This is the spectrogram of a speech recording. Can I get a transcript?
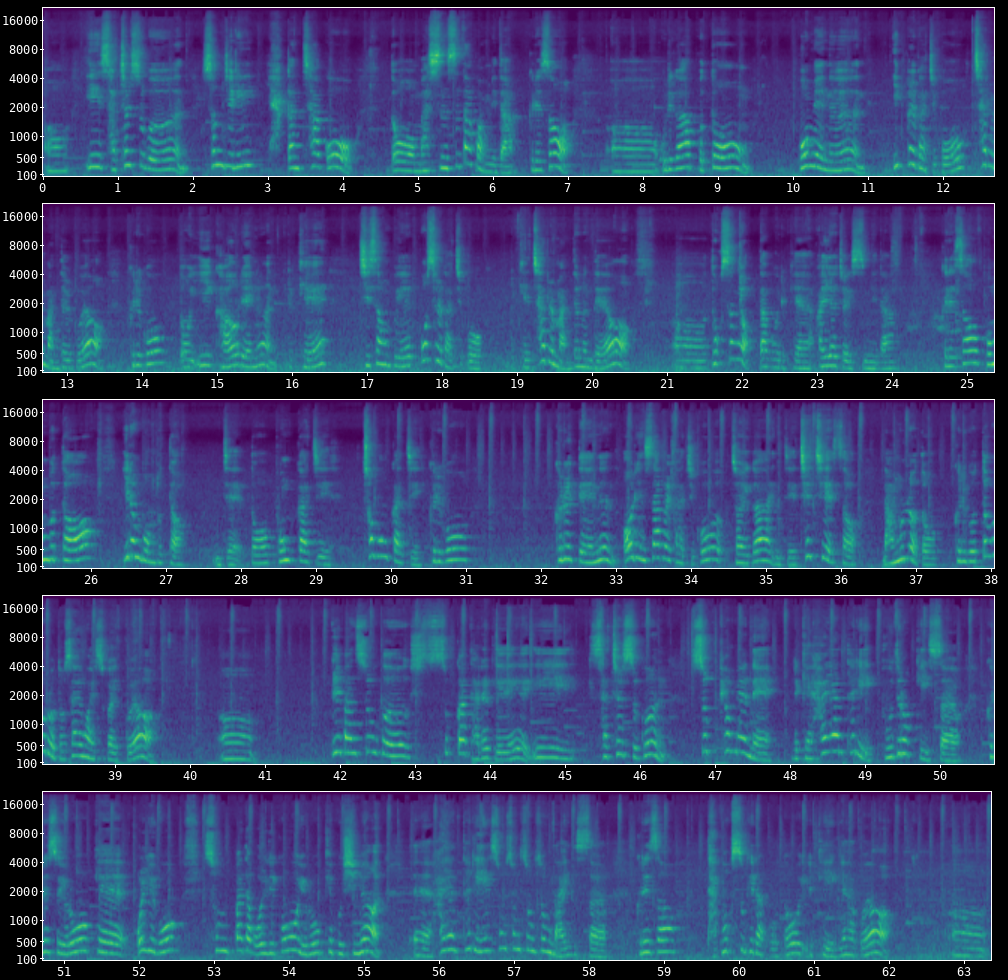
어, 이 사철쑥은 성질이 약간 차고 또 맛은 쓰다고 합니다. 그래서 어, 우리가 보통 봄에는 잎을 가지고 차를 만들고요. 그리고 또 이 가을에는 이렇게 지상부의 꽃을 가지고 이렇게 차를 만드는데요. 어, 독성이 없다고 이렇게 알려져 있습니다. 그래서 봄부터 이른 봄부터 이제 또 봄까지 초봄까지 그리고 그럴 때에는 어린 싹을 가지고 저희가 이제 채취해서 나물로도 그리고 떡으로도 사용할 수가 있고요. 어, 일반 쑥은 쑥과 다르게 이 사철쑥은 쑥 표면에 이렇게 하얀 틀이 부드럽게 있어요. 그래서 이렇게 올리고 손바닥 올리고 이렇게 보시면 예, 하얀 틀이 송송송송 나 있어요. 그래서 다복쑥이라고도 이렇게 얘기하고요. 어,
